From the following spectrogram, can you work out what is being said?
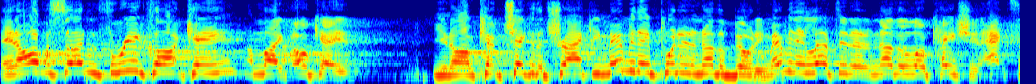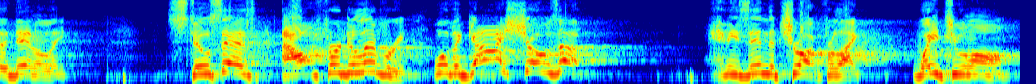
and all of a sudden, three o'clock came. I'm like, okay, you know, I kept checking the tracking. Maybe they put it in another building. Maybe they left it at another location accidentally. Still says out for delivery. Well, the guy shows up, and he's in the truck for like way too long.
